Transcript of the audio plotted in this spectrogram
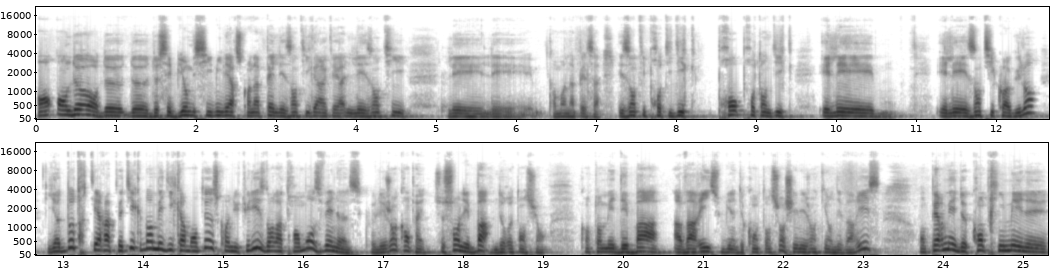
en, en dehors de, ces biosimilaires, ce qu'on appelle les anti, les anti, les, les, comment on appelle ça, les antiprotidiques, et les, et les anticoagulants, il y a d'autres thérapeutiques non médicamenteuses qu'on utilise dans la thrombose veineuse, que les gens comprennent. Ce sont les bas de retention. Quand on met des bas à varices ou bien de contention chez les gens qui ont des varices, on permet de comprimer, les,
